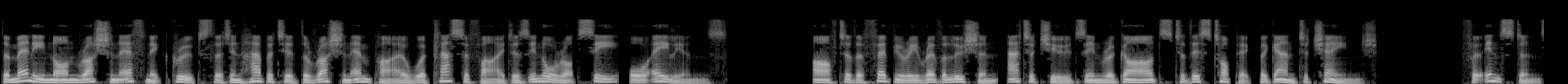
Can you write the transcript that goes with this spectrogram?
The many non-Russian ethnic groups that inhabited the Russian Empire were classified as inorodtsi, or aliens. After the February Revolution, attitudes in regards to this topic began to change. For instance,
